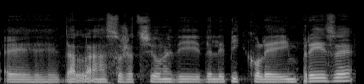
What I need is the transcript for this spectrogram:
eh, dall'Associazione di, delle piccole imprese,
